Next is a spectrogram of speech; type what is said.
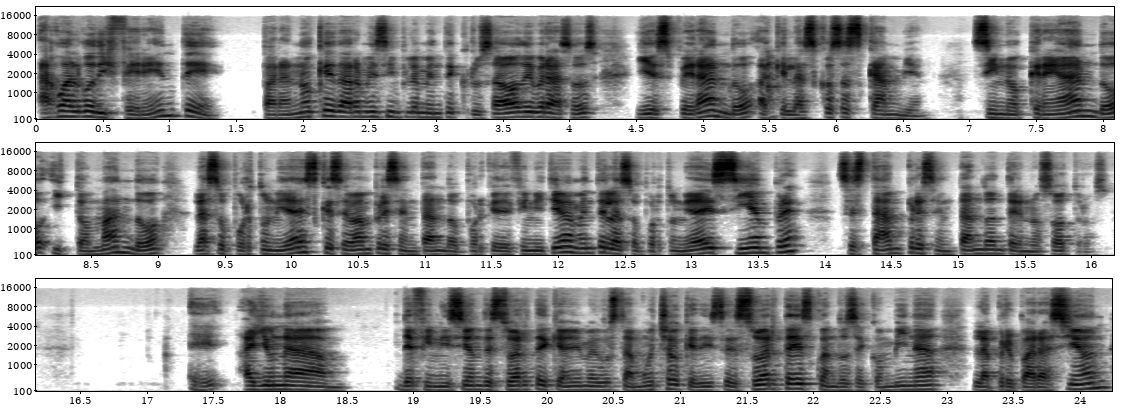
hago algo diferente para no quedarme simplemente cruzado de brazos y esperando a que las cosas cambien, sino creando y tomando las oportunidades que se van presentando, porque definitivamente las oportunidades siempre se están presentando entre nosotros. Eh, hay una definición de suerte que a mí me gusta mucho que dice suerte es cuando se combina la preparación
